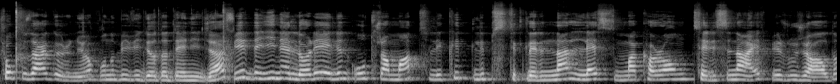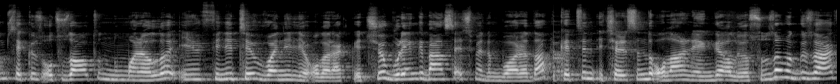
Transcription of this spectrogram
Çok güzel görünüyor. Bunu bir videoda deneyeceğiz. Bir de yine L'Oreal'in Ultra Matte Liquid Lipsticklerinden Les Macaron serisine ait bir ruj aldım. 836 numaralı Infinity Vanilla olarak geçiyor. Bu rengi ben seçmedim bu arada. Paketin içerisinde olan rengi alıyorsunuz ama güzel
